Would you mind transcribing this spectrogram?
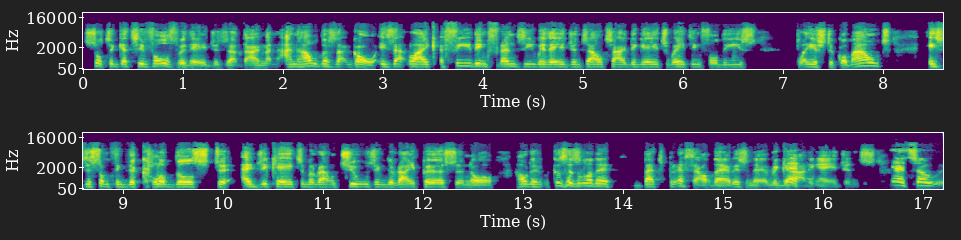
sort of gets involved with agents at that time? And, and how does that go? Is that like a feeding frenzy with agents outside the gates waiting for these players to come out? Is there something the club does to educate them around choosing the right person, or how? Do, because there's a lot of bad press out there, isn't it, regarding yeah. agents? Yeah. So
